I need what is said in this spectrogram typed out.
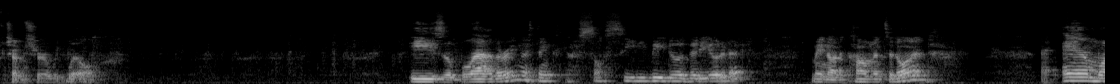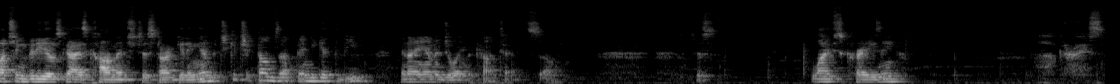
Which I'm sure we will. Ease of lathering. I think I saw CDB do a video today. May not have commented on it. I am watching videos, guys. Comments just aren't getting in, but you get your thumbs up and you get the view. And I am enjoying the content, so just life's crazy. Oh, guys,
